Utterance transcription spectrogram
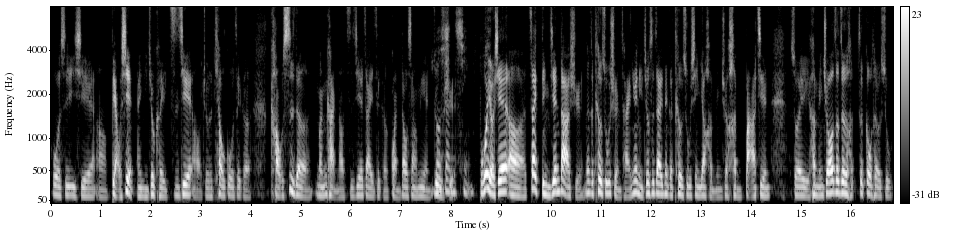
或者是一些啊、呃、表现，哎，你就可以直接哦，就是跳过这个考试的门槛，然后直接在这个管道上面入学。不过有些呃，在顶尖大学那个特殊选材，因为你你就是在那个特殊性要很明。确很拔尖，所以很明确哦，这这个这够特殊。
